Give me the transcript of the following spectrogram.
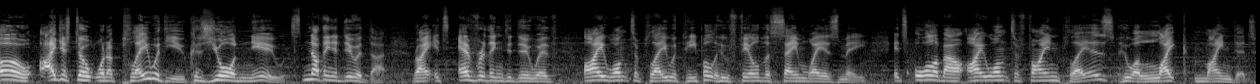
oh, I just don't want to play with you because you're new. It's nothing to do with that, right? It's everything to do with I want to play with people who feel the same way as me. It's all about I want to find players who are like-minded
